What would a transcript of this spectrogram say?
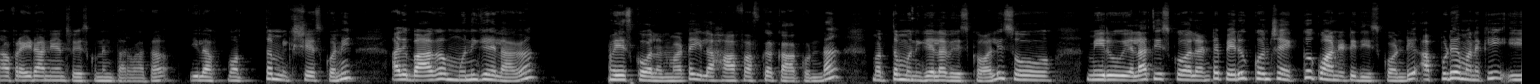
ఆ ఫ్రైడ్ ఆనియన్స్ వేసుకున్న తర్వాత ఇలా మొత్తం మిక్స్ చేసుకొని అది బాగా మునిగేలాగా వేసుకోవాలన్నమాట. ఇలా హాఫ్ హాఫ్గా కాకుండా మొత్తం మునిగేలా వేసుకోవాలి. సో మీరు ఎలా తీసుకోవాలంటే పెరుగు కొంచెం ఎక్కువ క్వాంటిటీ తీసుకోండి. అప్పుడే మనకి ఈ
